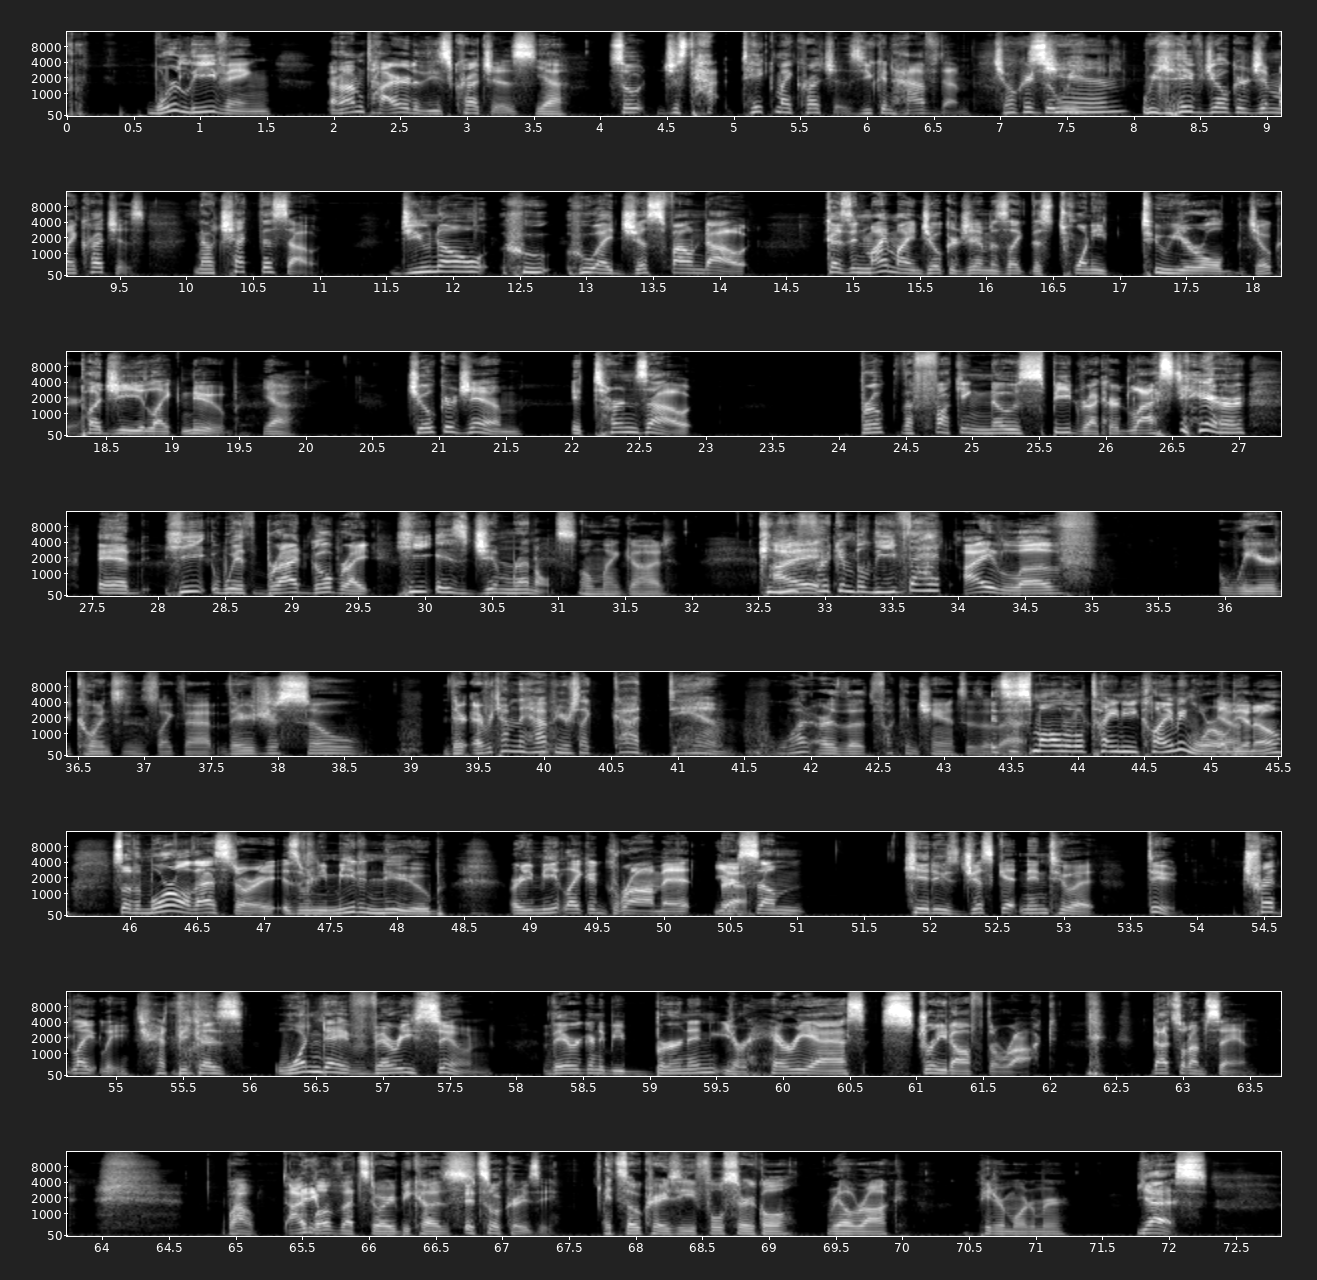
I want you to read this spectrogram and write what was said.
we're leaving and I'm tired of these crutches. Yeah. So just ha- take my crutches. You can have them. Joker So Jim. we we gave Joker Jim my crutches. Now check this out. Do you know who who I just found out? Because in my mind, Joker Jim is like this 22 year old Joker. pudgy like noob. yeah. Joker Jim. It turns out broke the fucking nose speed record last year, and he with Brad Gobright, he is Jim Reynolds. Oh my god. Can you I- freaking believe that? I love weird coincidences like that. They're just so they're every time they happen you're just like god damn. What are the fucking chances of It's that? a small little tiny climbing world, Yeah. you know? So the moral of that story is when you meet a noob or you meet like a grommet Yeah. or some kid who's just getting into it, dude, tread lightly. Tread because one day very soon they're going to be burning your hairy ass straight off the rock. That's what I'm saying. wow. I Anyway. love that story because It's so crazy. it's so crazy. Full circle, Reel Rock, Peter Mortimer. Yes.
